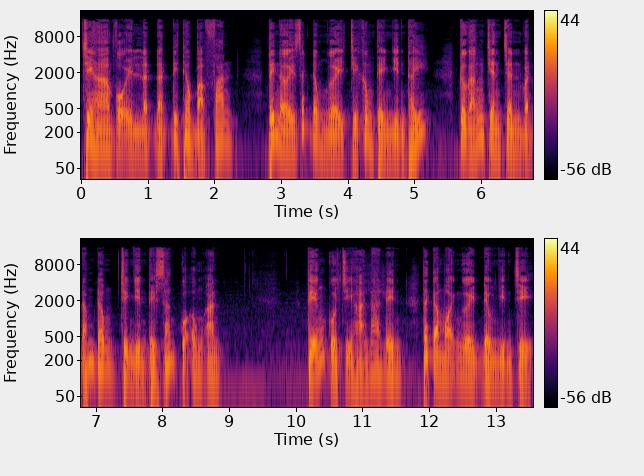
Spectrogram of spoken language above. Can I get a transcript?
Chị Hà vội lật đật đi theo bà Phan. Tới nơi rất đông người chị không thể nhìn thấy. Cố gắng chen chân và đám đông Chị nhìn thấy sáng của ông An. Tiếng của chị Hà la lên Tất cả mọi người đều nhìn chị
